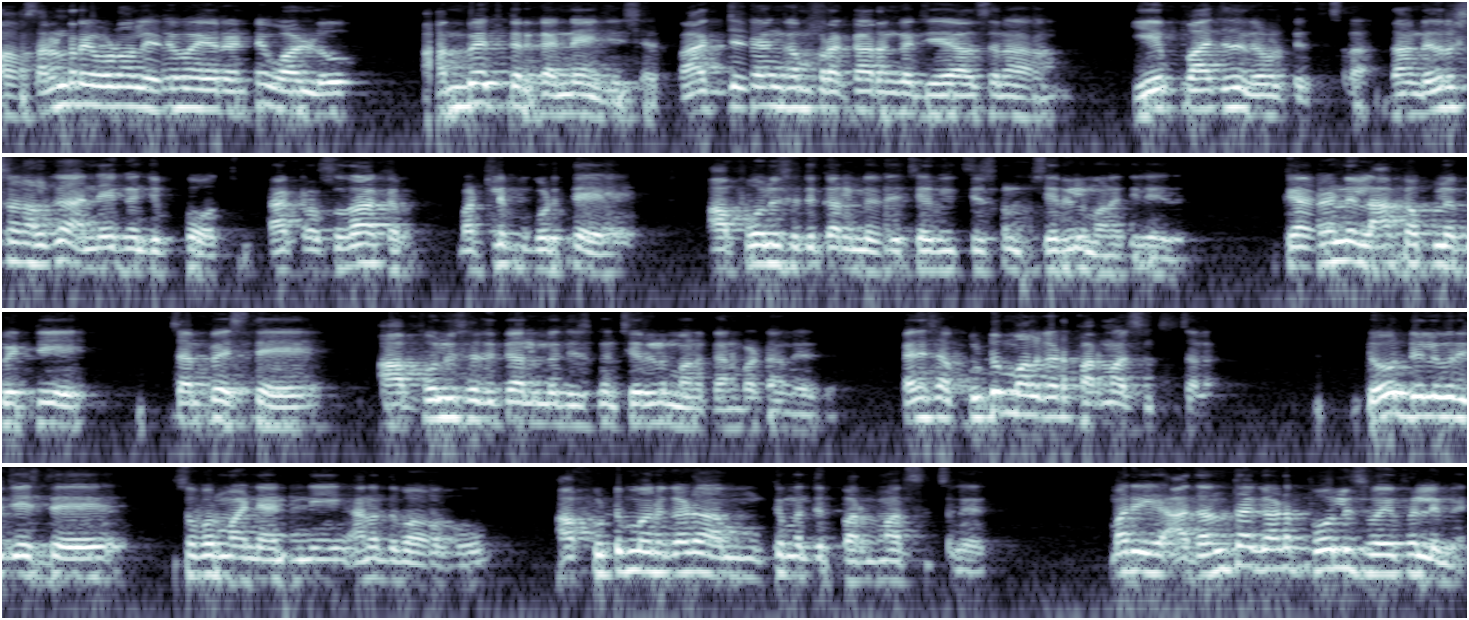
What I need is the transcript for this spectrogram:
ఆ సరెండర్ ఇవ్వడంలో ఏమయ్యారంటే వాళ్ళు అంబేద్కర్కి అన్యాయం చేశారు. రాజ్యాంగం ప్రకారంగా చేయాల్సిన ఏ బాధ్యత నిర్వర్తించాల దాని నిదర్శనాలుగా అనేకం చెప్పుకోవచ్చు. డాక్టర్ సుధాకర్ బట్లిప్పి కొడితే ఆ పోలీసు అధికారుల మీద చర్యలు తీసుకున్న చర్యలు మనకి లేదు. కిరణ్ లాకప్లో పెట్టి చంపేస్తే ఆ పోలీస్ అధికారుల మీద తీసుకున్న చర్యలు మనకు కనబడటం లేదు. కనీసం ఆ కుటుంబాలు కూడా పరామర్శించాలి. డోర్ డెలివరీ చేస్తే సుబ్రహ్మణ్యాన్ని అనంతబాబు ఆ కుటుంబాన్ని కూడా ఆ ముఖ్యమంత్రి పరామర్శించలేదు. మరి అదంతా కూడా పోలీసు వైఫల్యమే.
